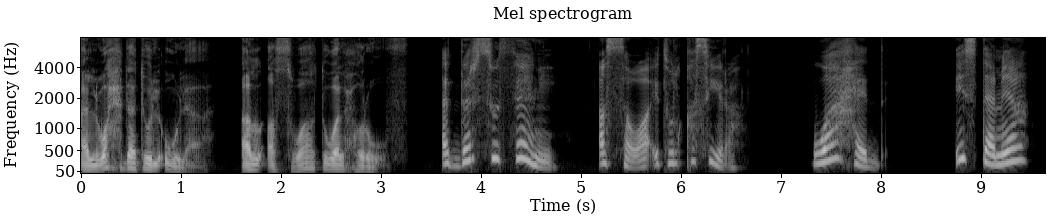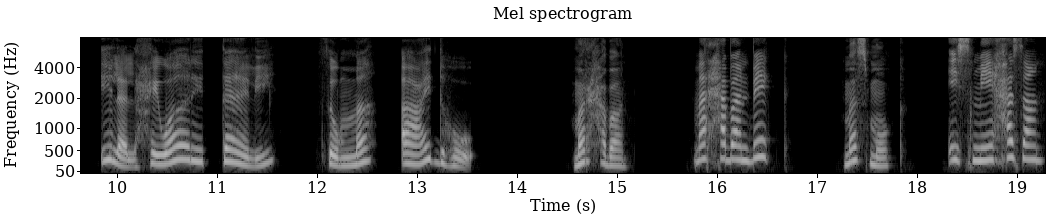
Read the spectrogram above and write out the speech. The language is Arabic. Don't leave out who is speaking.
Speaker 1: الوحدة الأولى الأصوات والحروف.
Speaker 2: الدرس الثاني الصوائط القصيرة. واحد استمع إلى الحوار التالي ثم أعده.
Speaker 3: مرحبا.
Speaker 4: مرحبا بك.
Speaker 3: ما اسمك؟
Speaker 4: اسمي حسن.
